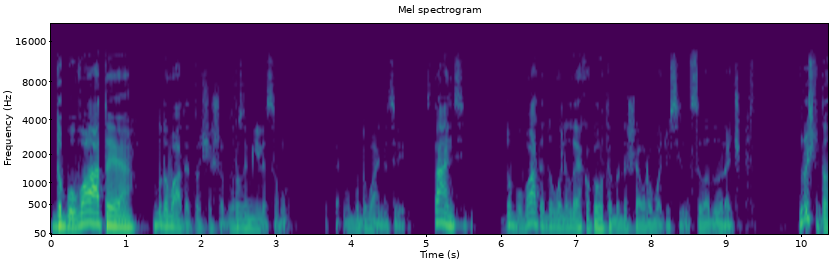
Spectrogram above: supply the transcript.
добувати, будувати, точніше, щоб зрозуміли саму систему будування цих станцій, добувати доволі легко, коли в тебе дешева робоча сила до речі. Зручно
